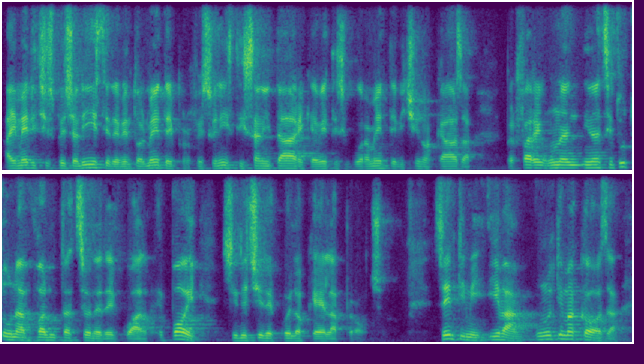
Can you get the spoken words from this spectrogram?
ai medici specialisti ed eventualmente ai professionisti sanitari che avete sicuramente vicino a casa per fare una, innanzitutto una valutazione del quadro e poi si decide quello che è l'approccio. Sentimi, Ivan, un'ultima cosa.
